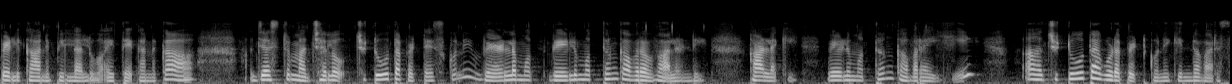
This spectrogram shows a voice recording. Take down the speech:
పెళ్ళి కాని పిల్లలు అయితే కనుక జస్ట్ మధ్యలో చుట్టూత పెట్టేసుకుని వేళ్ళ మొ వేలు మొత్తం కవర్ అవ్వాలండి కాళ్ళకి. వేలు మొత్తం కవర్ అయ్యి చుట్టూతా కూడా పెట్టుకొని కింద వరుస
